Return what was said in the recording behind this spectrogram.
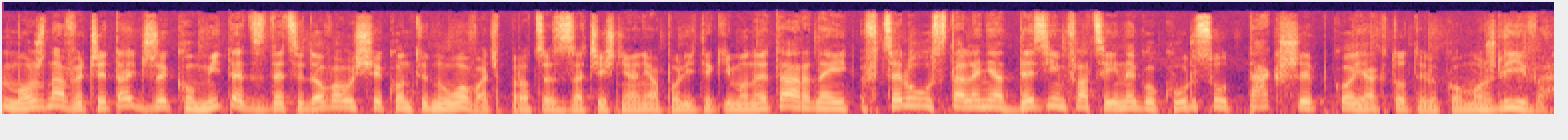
można wyczytać, że komitet zdecydował się kontynuować proces zacieśniania polityki monetarnej w celu ustalenia dezinflacyjnego kursu tak szybko, jak to tylko możliwe.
